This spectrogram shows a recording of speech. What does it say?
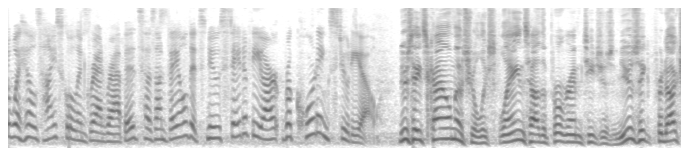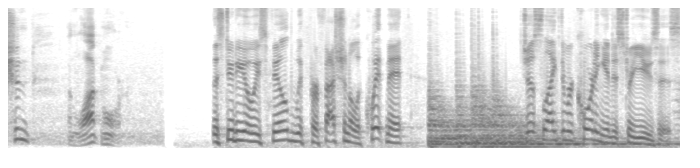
Ottawa Hills High School in Grand Rapids has unveiled its new state-of-the-art recording studio. News 8's Kyle Mitchell explains how the program teaches music production and a lot more. The studio is filled with professional equipment, just like the recording industry uses.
